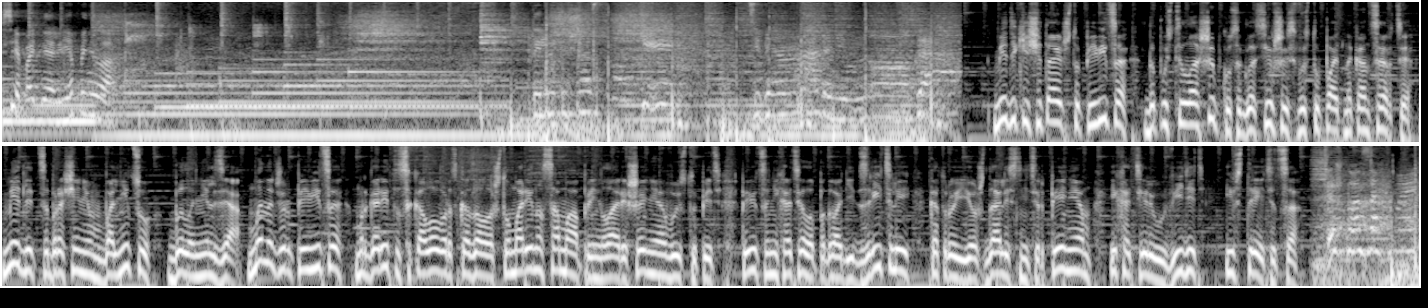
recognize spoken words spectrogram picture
Все подняли, я поняла. Ты любишь Медики считают, что певица допустила ошибку, согласившись выступать на концерте. Медлить с обращением в больницу было нельзя. Менеджер певицы Маргарита Соколова рассказала, что Марина сама приняла решение выступить. Певица не хотела подводить зрителей, которые ее ждали с нетерпением и хотели увидеть и встретиться. В глазах моих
